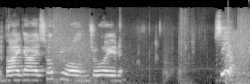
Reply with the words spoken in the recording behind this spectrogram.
Goodbye, guys. Hope you all enjoyed. See ya!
